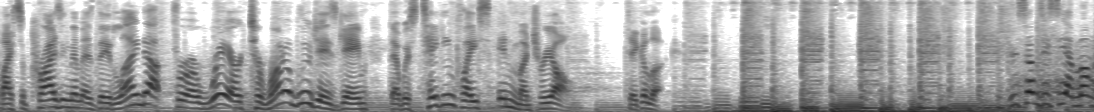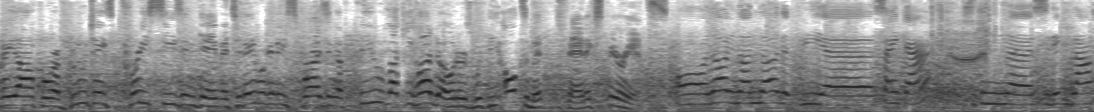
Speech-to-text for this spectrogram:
by surprising them as they lined up for a rare Toronto Blue Jays game that was taking place in Montreal. Take a look. Nous sommes ici à Montréal for a Blue Jays preseason game, and today we're going to be surprising a few lucky Honda owners with the ultimate fan experience. On a une Honda depuis 5 euh, ans. C'est une euh, Civic blanche.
